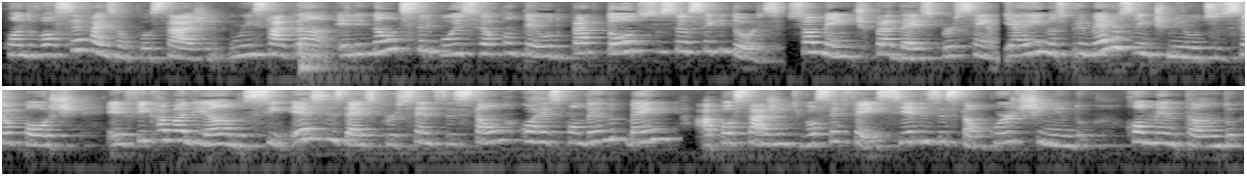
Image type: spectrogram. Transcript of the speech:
quando você faz uma postagem, o Instagram ele não distribui seu conteúdo para todos os seus seguidores, somente para 10%. E aí, nos primeiros 20 minutos do seu post, ele fica avaliando se esses 10% estão correspondendo bem à postagem que você fez, se eles estão curtindo, comentando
